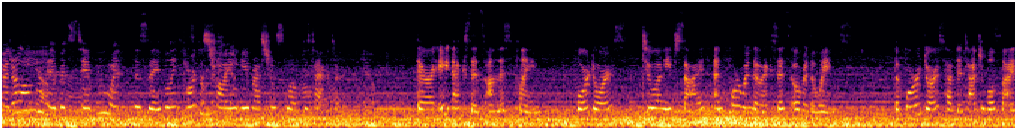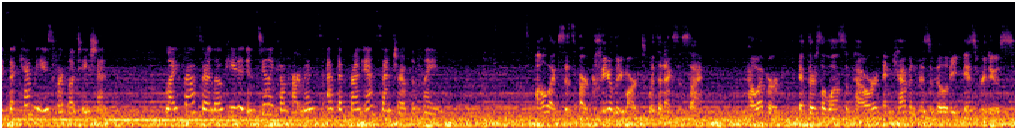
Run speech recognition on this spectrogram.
Federal law prohibits tampering with, disabling, or destroying a restroom smoke detector. There are eight exits on this plane four doors, two on each side, and four window exits over the wings. The forward doors have detachable sides that can be used for flotation. Life rafts are located in ceiling compartments at the front and center of the plane. All exits are clearly marked with an exit sign. However, if there's a loss of power and cabin visibility is reduced,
